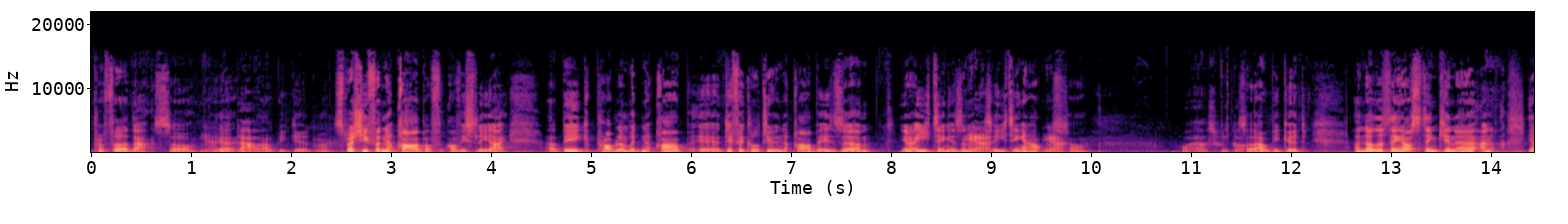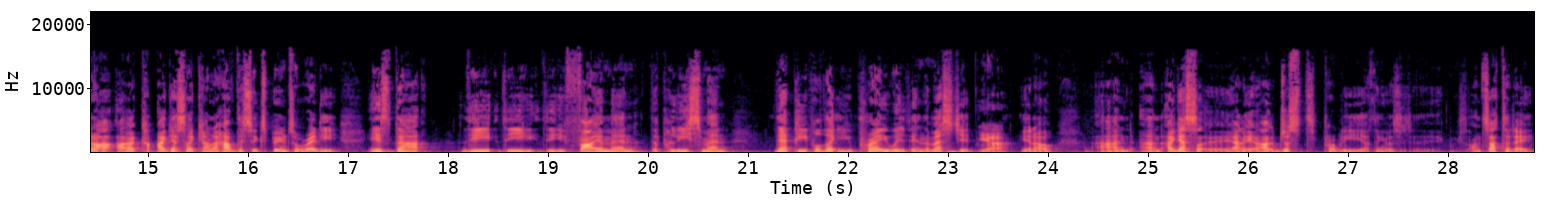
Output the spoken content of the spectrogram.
prefer that so Yeah, yeah, no doubt. that would be good man especially for niqab obviously like a big problem with niqab uh, difficulty with niqab is um, you know eating isn't it Yeah. so eating out Yeah. so what else we got? so that would be good. Another thing I was thinking, uh, and you know, I, I, I guess I kind of have this experience already, is that the the the firemen, the policemen, they're people that you pray with in the masjid. Yeah. you know, and and I guess uh, just probably I think it was uh, on Saturday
